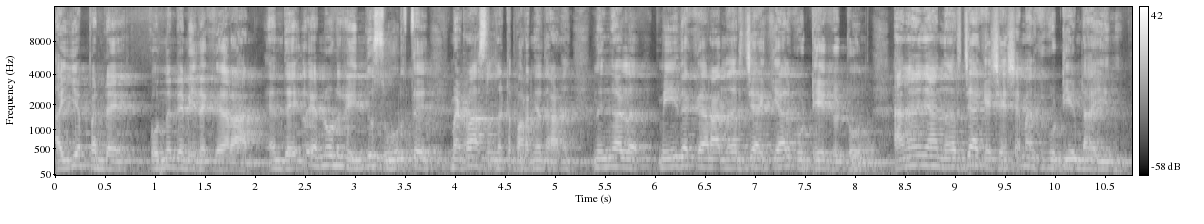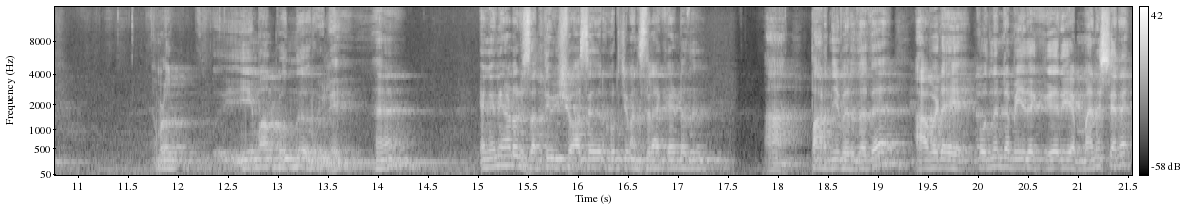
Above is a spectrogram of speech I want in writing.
അയ്യപ്പന്റെ ഒന്നിന്റെ മീതെ കയറാൻ. എന്റെ എന്നോടൊരു ഹിന്ദു സുഹൃത്ത് മെഡ്രാസിൽ നിന്നിട്ട് പറഞ്ഞതാണ് നിങ്ങൾ മീതെ കയറാൻ നേർച്ചയാക്കിയാൽ കുട്ടിയെ കിട്ടുമെന്ന് അങ്ങനെ ഞാൻ നേർച്ചയാക്കിയ ശേഷം എനിക്ക് കുട്ടിയുണ്ടായിന്ന് നമ്മൾ ഈമാൻ കൊന്നു കയറൂലേ? ഏഹ് എങ്ങനെയാണ് ഒരു സത്യവിശ്വാസത്തെക്കുറിച്ച് മനസ്സിലാക്കേണ്ടത്? ആ പറഞ്ഞു വരുന്നത് അവിടെ ഒന്നിന്റെ മീതെ കയറിയ മനുഷ്യനെ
